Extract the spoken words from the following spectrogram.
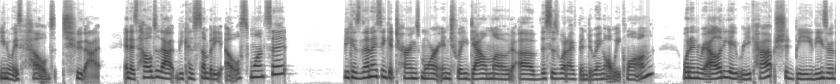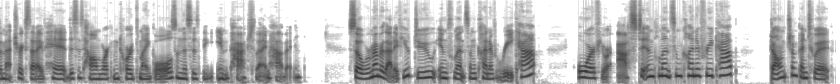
you know, is held to that and is held to that because somebody else wants it. Because then I think it turns more into a download of this is what I've been doing all week long when in reality, a recap should be these are the metrics that I've hit, this is how I'm working towards my goals, and this is the impact that I'm having. So remember that if you do implement some kind of recap, or if you're asked to implement some kind of recap, don't jump into it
